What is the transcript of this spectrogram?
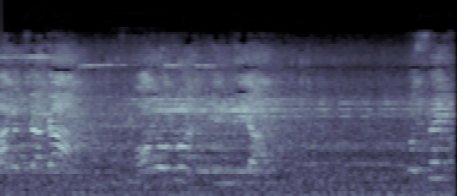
हर जगह ऑल ओवर इंडिया तो सिर्फ़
